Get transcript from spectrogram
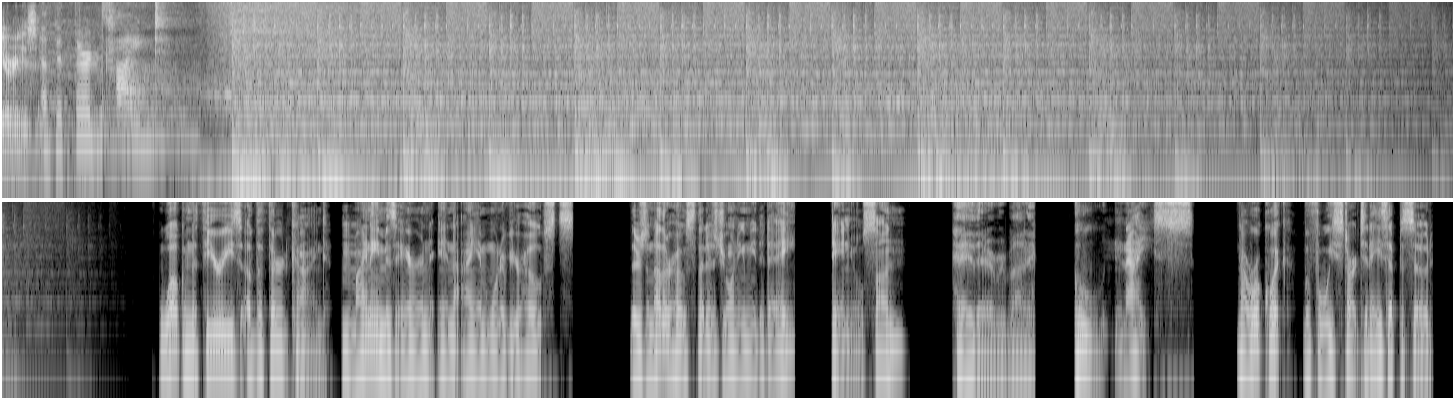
Welcome Theories. of the third kind. Welcome to Theories of the Third Kind. My name is Aaron, and I am one of your hosts. There's another host that is joining me today, Daniel Sun. Hey there, everybody. Ooh, nice. Now, real quick, before we start today's episode,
